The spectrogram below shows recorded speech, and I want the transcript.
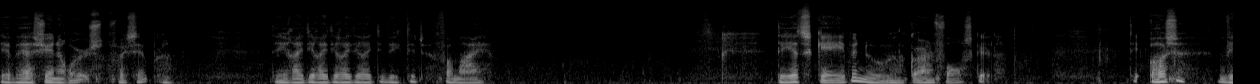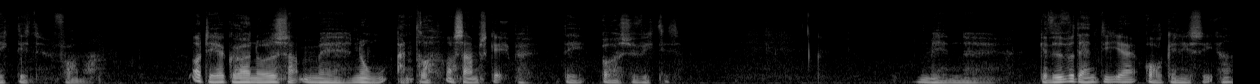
Det at være generøs, for eksempel. Det er rigtig, rigtig, rigtig, rigtig vigtigt for mig. Det at skabe noget og gøre en forskel, det er også vigtigt for mig. Og det at gøre noget sammen med nogle andre og samskabe, det er også vigtigt. Men øh, jeg ved, hvordan de er organiseret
